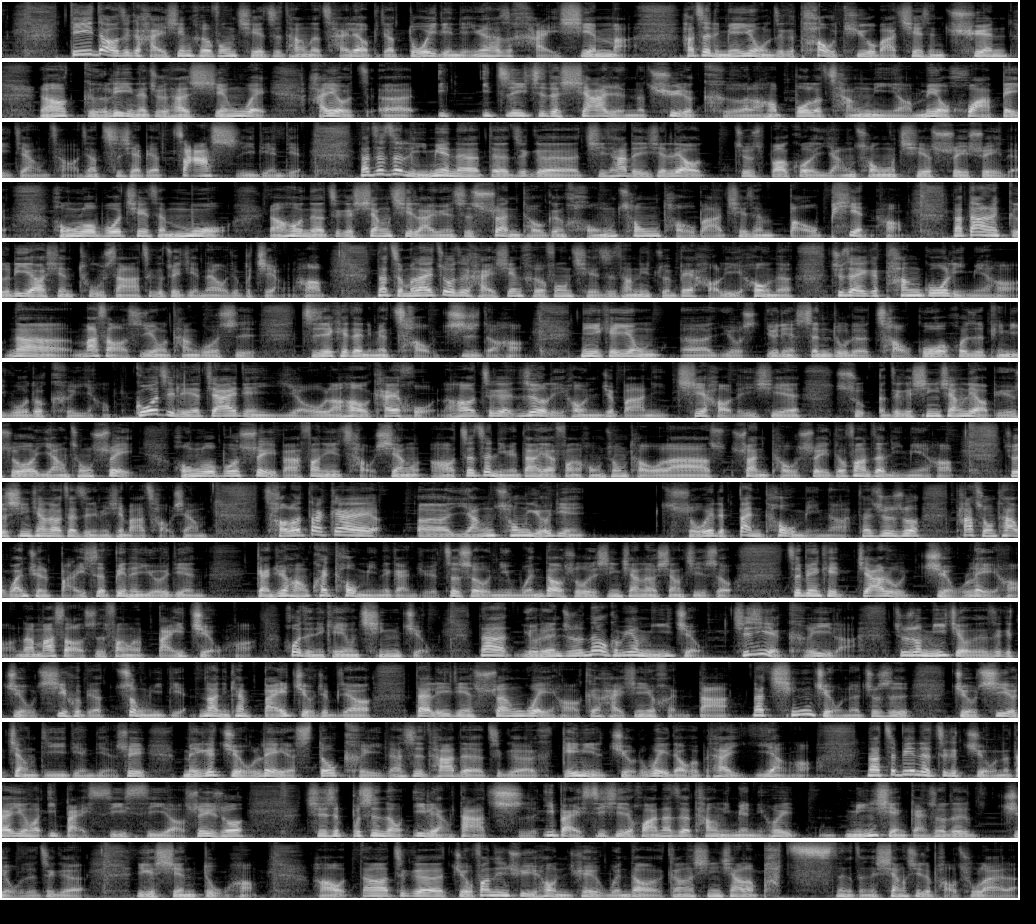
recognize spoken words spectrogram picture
第一道这个海鲜和风茄子汤的材料比较多一点点，因为它是海鲜嘛，它这里面用这个套 Q，我把它切成圈，然后蛤蜊呢就是它的鲜味，还有呃一。一只一只的虾仁呢，去了壳，然后剥了肠泥啊，没有化背这样子啊，这样吃起来比较扎实一点点。那在这里面呢的这个其他的一些料，就是包括了洋葱切碎碎的，红萝卜切成末，然后呢这个香气来源是蒜头跟红葱头，把它切成薄片哈。那当然蛤蜊要先吐沙，这个最简单，我就不讲哈。那怎么来做这个海鲜和风茄子汤？你准备好了以后呢，就在一个汤锅里面哈。那 Masa 老师用的汤锅是直接可以在里面。炒制的哈，你也可以用呃有有点深度的炒锅或者平底锅都可以哈。锅子里加一点油，然后开火，然后这个热了以后，你就把你切好的一些蔬呃这个辛香料，比如说洋葱碎、红萝卜碎，把它放进去炒香。然后在这里面当然要放红葱头啦、蒜头碎都放在里面哈，就是辛香料在这里面先把它炒香，炒了大概呃洋葱有点。所谓的半透明啊，但就是说，它从它完全白色变成有一点感觉，好像快透明的感觉。这时候你闻到所有的新香料香气的时候，这边可以加入酒类哈。那 m a s 老师放了白酒哈，或者你可以用清酒。那有的人就说，那我可不可以用米酒？其实也可以啦，就是说米酒的这个酒气会比较重一点，那你看白酒就比较带了一点酸味哈，跟海鲜又很搭。那清酒呢，就是酒气又降低一点点，所以每个酒类啊是都可以，但是它的这个给你的酒的味道会不太一样哈。那这边的这个酒呢，大概用到一百 CC 啊，所以说其实不是那种一两大匙，一百 CC 的话，那在汤里面你会明显感受到酒的这个一个鲜度哈。好，那这个酒放进去以后，你可以闻到。刚刚新香了，啪呲，那个整个香气就跑出来了。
